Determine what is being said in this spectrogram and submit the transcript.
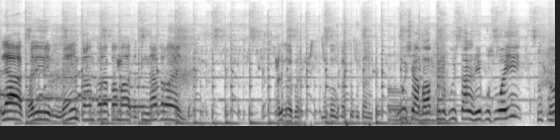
એટલે આ ગરીબ રહીને કામ કરો કામ આ ધતિંગ ના કરવાય. અલે. ભાઈ હું કહું પૂછ આ બાપજીને પૂછ તારે જે પૂછવું હોય ઈ. શું તો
